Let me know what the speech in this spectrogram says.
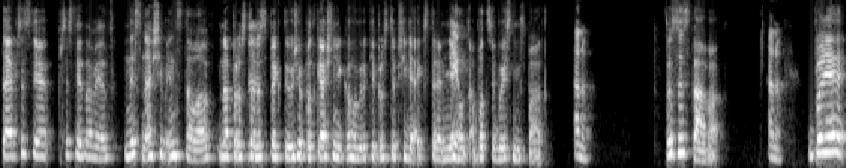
to je přesně, přesně ta věc. Nesnáším instala. Naprosto Mm. respektuju, že potkáš někoho, kdo ti prostě přijde extrémně hot a potřebuješ s ním spát. Ano, To se stává. ano. Úplně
